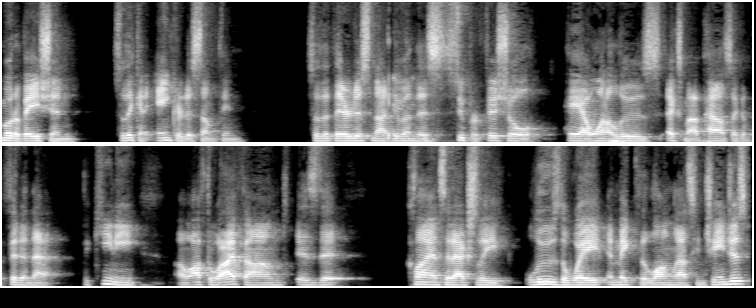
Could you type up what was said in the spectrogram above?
motivation so they can anchor to something so that they're just not doing this superficial hey, I want to lose X amount of pounds so I can fit in that bikini. Um, often, what I found is that clients that actually lose the weight and make the long lasting changes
